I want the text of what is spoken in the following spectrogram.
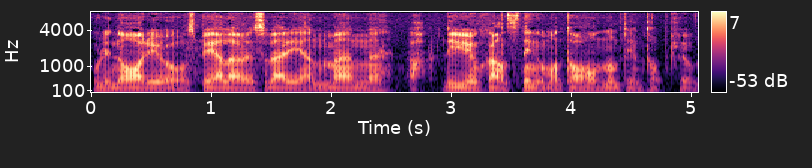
ordinarie och spelare och sådär igen. Men eh, det är ju en chansning om man tar honom till en toppklubb.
